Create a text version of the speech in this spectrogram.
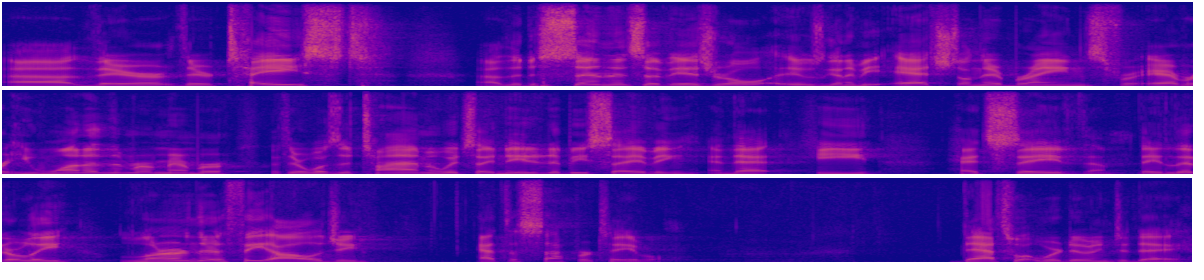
uh, their, their taste. Uh, the descendants of Israel, it was going to be etched on their brains forever. He wanted them to remember that there was a time in which they needed to be saving and that He had saved them. They literally learned their theology at the supper table. That's what we're doing today.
